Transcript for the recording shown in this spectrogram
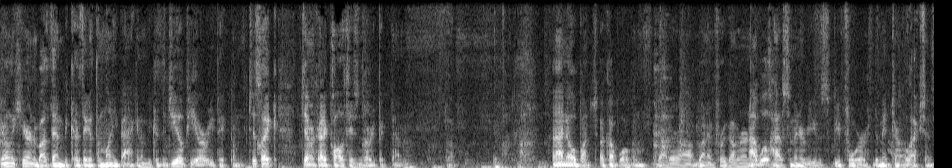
You're only hearing about them because they got the money backing them because the GOP already picked them, just like Democratic politicians already picked them. So, and I know a bunch, a couple of them that are uh, running for governor, and I will have some interviews before the midterm election.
